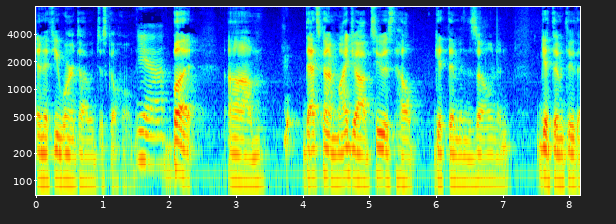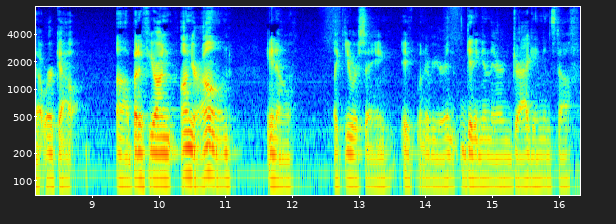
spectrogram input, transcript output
And if you weren't, I would just go home. yeah, but um, that's kind of my job too is to help get them in the zone and get them through that workout uh, but if you're on on your own you know like you were saying if whenever you're in, getting in there and dragging and stuff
